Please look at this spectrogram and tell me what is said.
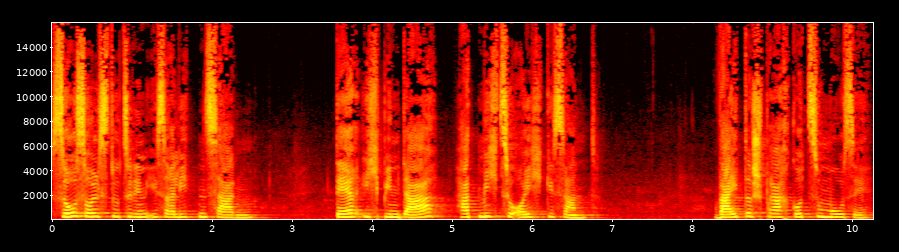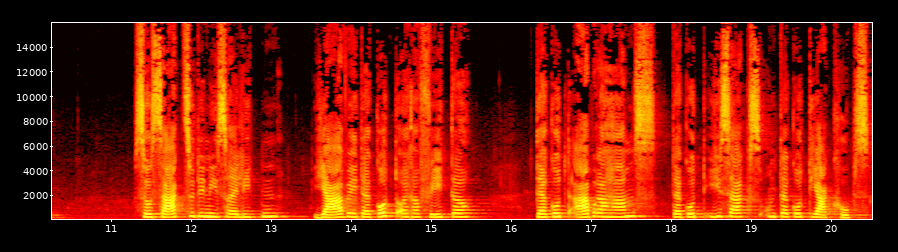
so sollst du zu den Israeliten sagen, der ich bin da hat mich zu euch gesandt. Weiter sprach Gott zu Mose, so sagt zu den Israeliten, Jahwe, der Gott eurer Väter, der Gott Abrahams, der Gott Isaaks und der Gott Jakobs,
